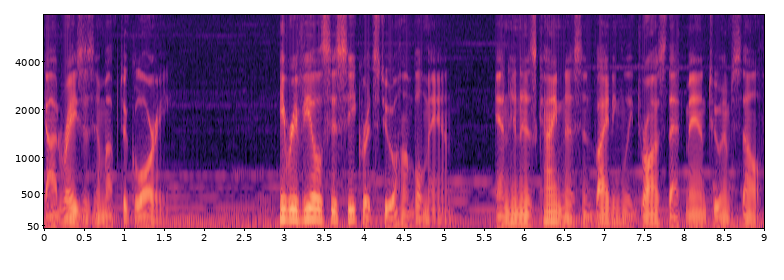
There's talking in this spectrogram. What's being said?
God raises him up to glory. He reveals his secrets to a humble man, and in his kindness invitingly draws that man to himself.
